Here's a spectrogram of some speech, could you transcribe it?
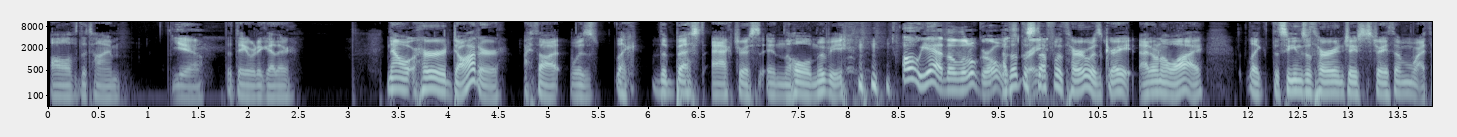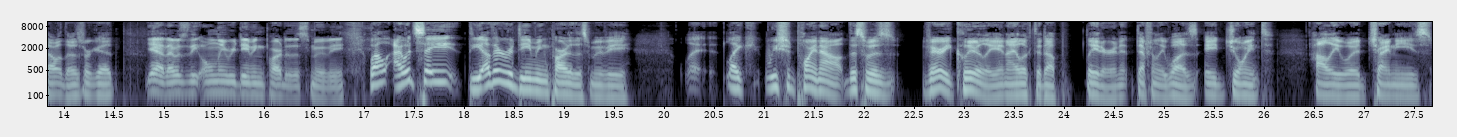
all of the time Yeah. that they were together. Now, her daughter, I thought, was like the best actress in the whole movie. Oh yeah, the little girl was I thought the stuff with her was great. I don't know why. Like the scenes with her and Jason Statham, I thought those were good. yeah, that was the only redeeming part of this movie. Well, I would say the other redeeming part of this movie, like we should point out, this was very clearly, and I looked it up later, and it definitely was a joint Hollywood Chinese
